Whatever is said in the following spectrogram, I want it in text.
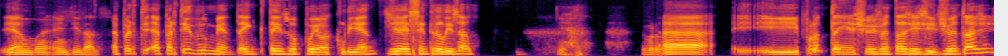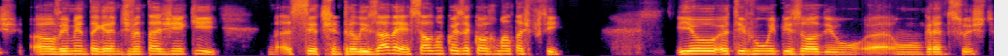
yeah. numa entidade. A partir, a partir do momento em que tens o apoio ao cliente, já é centralizado. Yeah. Uh, e pronto, tem as suas vantagens e desvantagens. Obviamente, a grande desvantagem aqui, ser descentralizado, é se alguma coisa corre mal, estás por si. E eu, eu tive um episódio, um, um grande susto,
